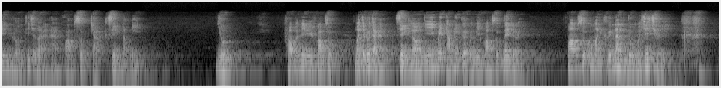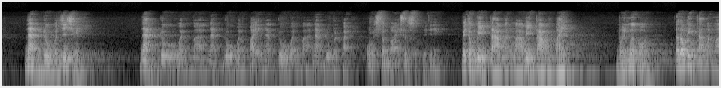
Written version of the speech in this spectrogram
ดิ้นรนที่จะแสวงหาความสุขจากสิ่งเหล่านี้ หยุด เพราะมันไม่มีความสุข มันจะรู้จักสิ่งเหล่านี้ไม่ทำให้เกิดมันมีความสุขได้เลย ความสุขของมันคือนั่งดูมันเฉยๆนั่งดูมันเฉยๆนั่งดูมันมา นั่งดูมันไป นั่งดูมันมา นั่งดูมันไป อ้สบายสุดๆเลยทีนี้ไม่ต้องวิ่งตามมันมาวิ่งตามมันไป เหมือนเมื่อก่อน แล้วเราวิ่งตามมันมา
